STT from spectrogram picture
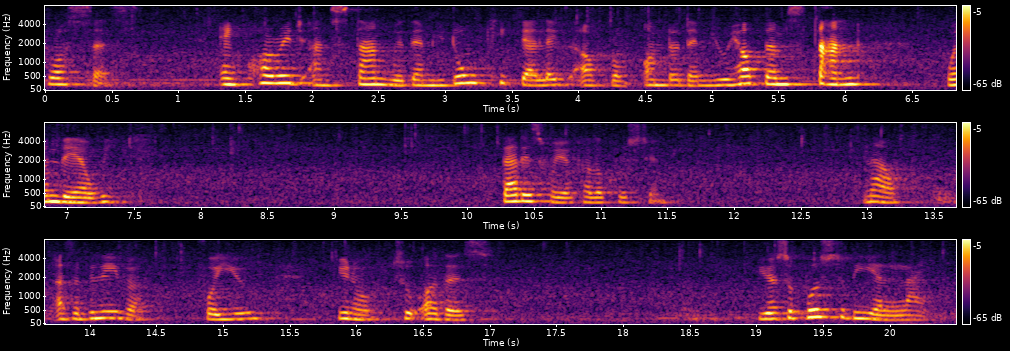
process. Encourage and stand with them. You don't kick their legs out from under them. You help them stand when they are weak. That is for your fellow Christian. Now, as a believer, for you, you know, to others, you're supposed to be a light,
